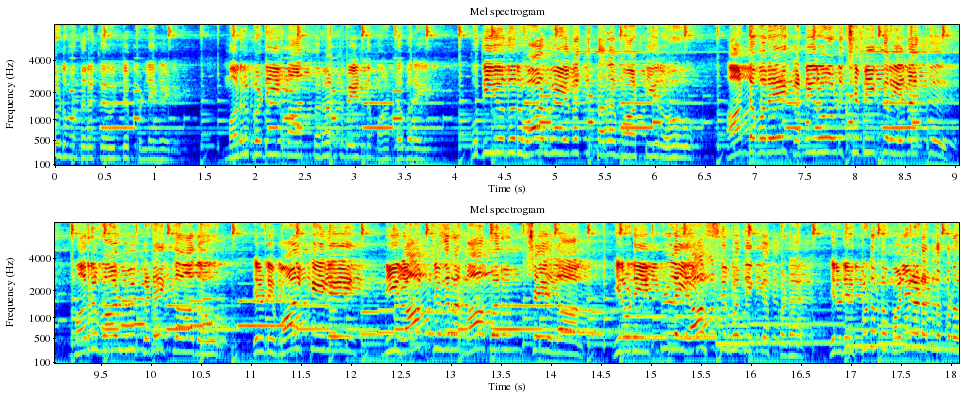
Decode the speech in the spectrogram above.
கண்ணீரோடும் வந்திருக்க வந்திருக்கின்ற பிள்ளைகள். மறுபடியும் நான் பிறக்க வேண்டும் ஆண்டவரை. புதியதொரு வாழ்வு எனக்கு தர மாட்டீரோ? ஆண்டவரே கண்ணீரோடு செபிக்கிற எனக்கு மறுவாழ்வு கிடைக்காதோ? என்னுடைய வாழ்க்கையிலே நீர் ஆற்றுகிற மாபெரும் செயலால் என்னுடைய பிள்ளை ஆசிர்வதிக்கப்பட என்னுடைய குடும்பம் வழிநடத்தப்பட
